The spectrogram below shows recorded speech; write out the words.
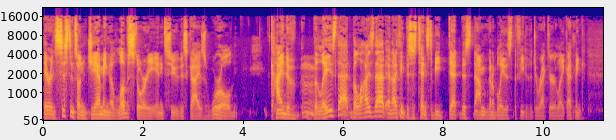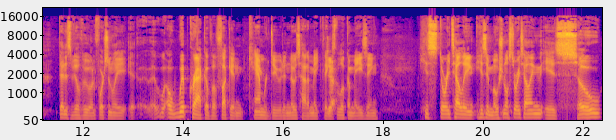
their insistence on jamming a love story into this guy's world kind of hmm. belays that belies that and i think this is tends to be de- this i'm going to lay this at the feet of the director like i think Denis Villeneuve, unfortunately, uh, a whip crack of a fucking camera dude and knows how to make things Yeah. look amazing. His storytelling, his emotional storytelling is so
